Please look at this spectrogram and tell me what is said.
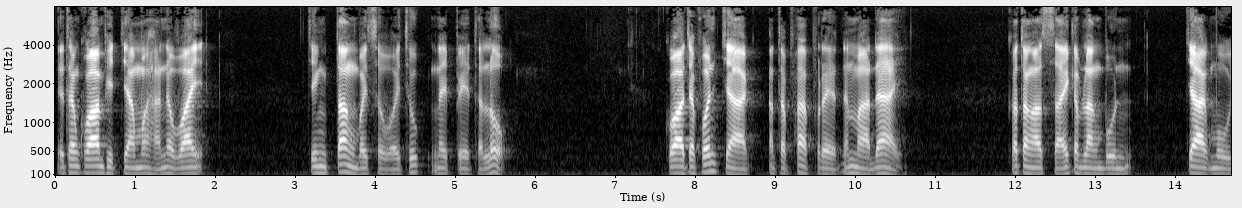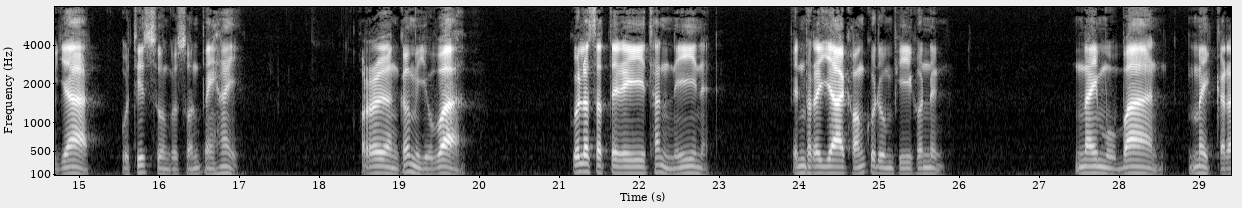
ได้ทำความผิดอย่างมหันเอาไว้ จึงต้องไปสวยทุกข์ในเปตโลก กว่าจะพ้นจากอัตภาพเปรตนั้นมาได้ ก็ต้องอาศัยกำลังบุญจากหมู่ญาติอุทิศส่วนกุศลไปให้ เรื่องก็มีอยู่ว่า กุลสตรีท่านนี้เนะี่ยเป็นภรรยาของกุดุมพีคนหนึ่ง ในหมู่บ้านไม่ไกล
